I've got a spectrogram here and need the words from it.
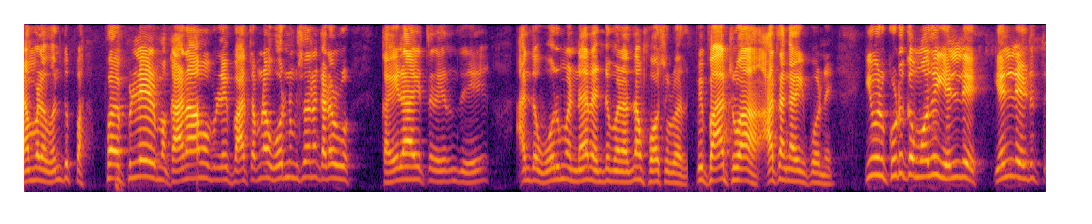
நம்மளை வந்து ப இப்போ பிள்ளை நம்ம காணாமல் பிள்ளை பார்த்தோம்னா ஒரு நிமிஷம் தானே கடவுள் கைலாயத்தில் இருந்து அந்த ஒரு மணி நேரம் ரெண்டு மணி நேரம் தான் போக சொல்லுவார். போய் பார்த்து வா ஆத்தங்கரைக்கு போன்னு. இவர் கொடுக்கும் போது எள்ளு எள்ளு எடுத்து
